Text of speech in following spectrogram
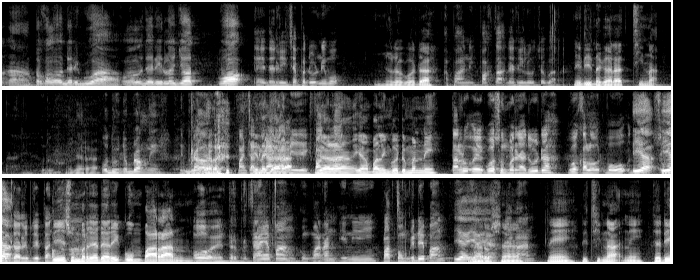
Nah, tuh kalau dari gua, kalau lu dari lu Jot, wo Eh dari siapa dulu nih wo? Udah gua dah. Apa nih fakta dari lu coba? Ini di negara Cina. Negara. Waduh nyebrang nih. Negara Ini negara, nih. negara yang, yang paling gue demen nih. Tahu eh gue sumbernya dulu dah. Gue kalau bawa Iya, sumber iya. dari beritanya. Di sumbernya dari Kumparan. Oh, eh, terpercaya pang. Kumparan ini platform gede pang. Iya, iya, iya. harusnya. iya kan? Nih, di Cina nih. Jadi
